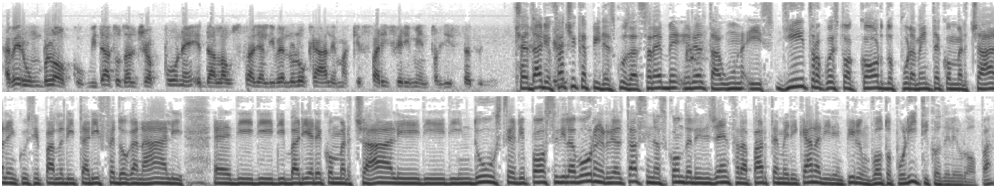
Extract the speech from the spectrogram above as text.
avere un blocco guidato dal Giappone e dall'Australia a livello locale, ma che fa riferimento agli Stati Uniti. Cioè, Dario, facci capire, scusa, sarebbe in realtà un, dietro questo accordo puramente commerciale in cui si parla di tariffe doganali, eh, di, di, di, barriere commerciali, di, di industrie, di posti di lavoro, in realtà si nasconde l'esigenza da parte americana di riempire un vuoto politico dell'Europa?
